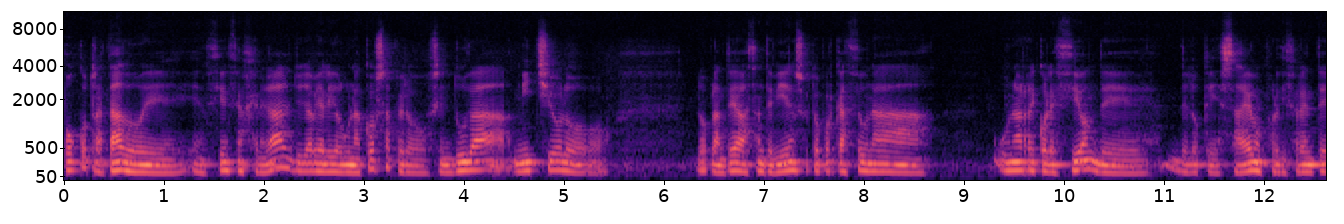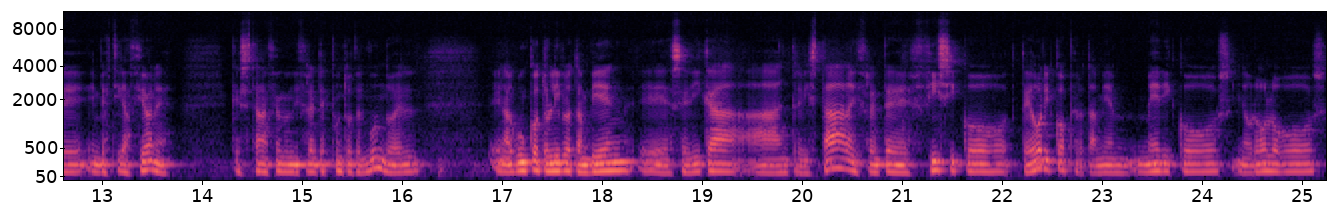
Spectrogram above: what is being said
poco tratado eh, en ciencia en general. Yo ya había leído alguna cosa, pero sin duda Michio lo, lo plantea bastante bien, sobre todo porque hace una, una recolección de, de, lo que sabemos por diferentes investigaciones que se están haciendo en diferentes puntos del mundo. Él, en algún otro libro también eh, se dedica a entrevistar a diferentes físicos teóricos, pero también médicos, neurólogos,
